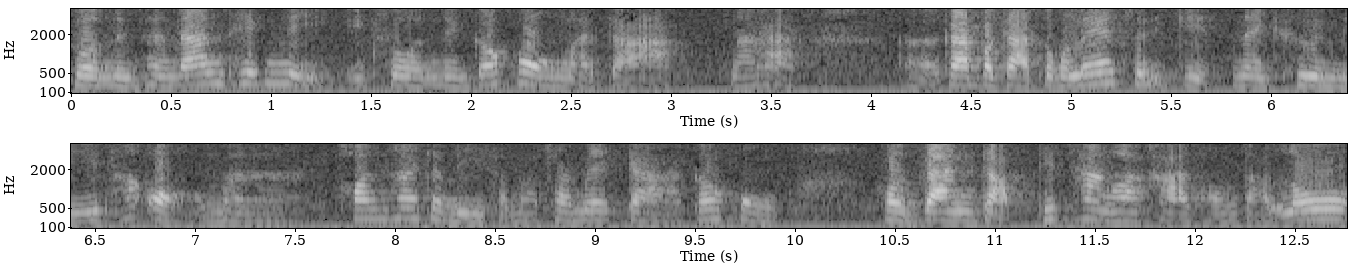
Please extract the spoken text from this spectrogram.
ส่วนหนึ่งทางด้านเทคนิคอีกส่วนหนึ่งก็คงมาจากนะคะ การประกาศตัวเลขเศรษฐกิจในคืนนี้ถ้าออกมาค่อนข้างจะดีสำหรับสหรัฐอเมริกาก็คงกดดันกับทิศทางราคาทองตลาดโลก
